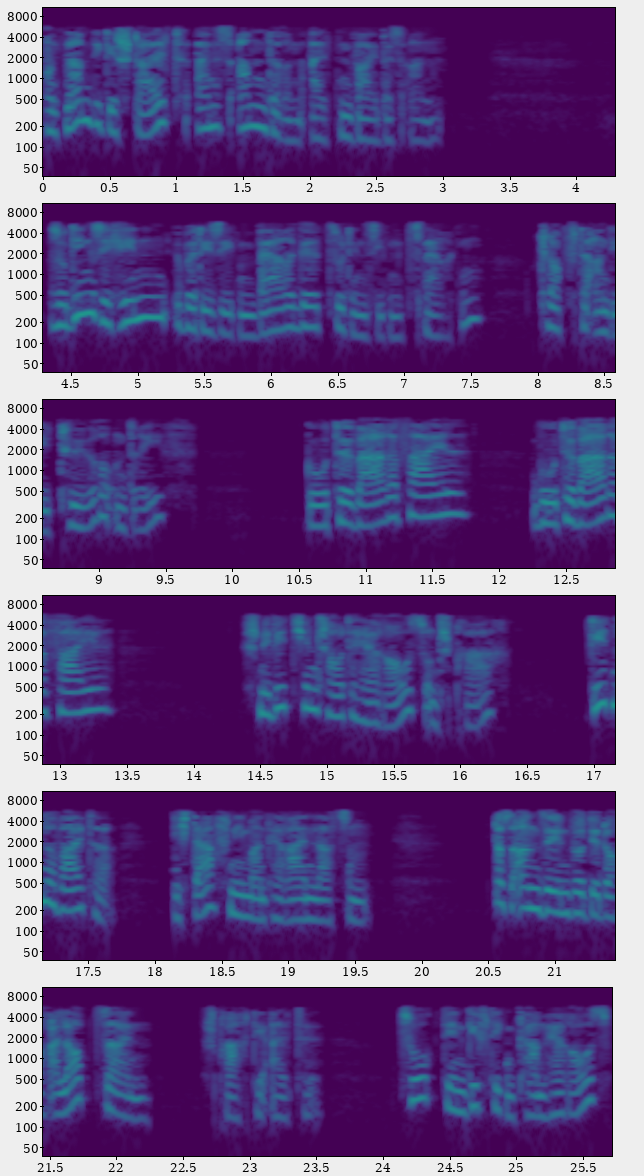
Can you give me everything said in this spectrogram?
und nahm die Gestalt eines anderen alten Weibes an. So ging sie hin über die sieben Berge zu den sieben Zwergen, klopfte an die Türe und rief, Gute Ware, Pfeil, gute Ware, Pfeil. Schneewittchen schaute heraus und sprach, Geht nur weiter, ich darf niemand hereinlassen. Das Ansehen wird dir doch erlaubt sein, sprach die Alte, zog den giftigen Kamm heraus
